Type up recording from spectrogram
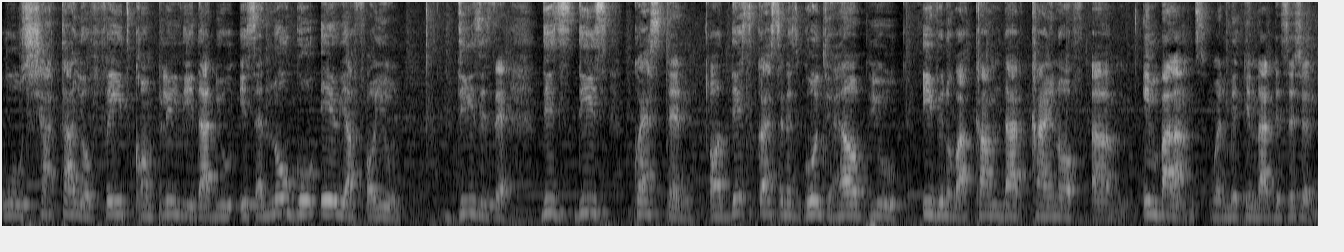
will shatter your faith completely that you is a no-go area for you this is the this this question or this question is going to help you even overcome that kind of um, imbalance when making that decision.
